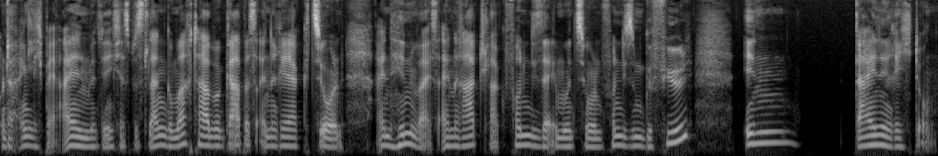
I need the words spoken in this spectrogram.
oder eigentlich bei allen, mit denen ich das bislang gemacht habe, gab es eine Reaktion, einen Hinweis, einen Ratschlag von dieser Emotion, von diesem Gefühl in deine Richtung.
